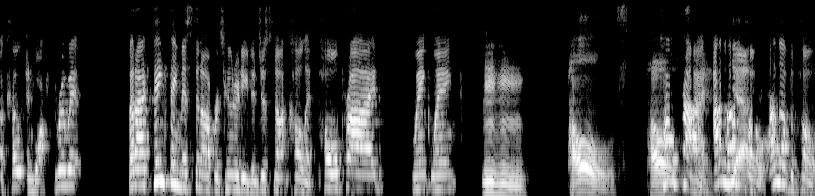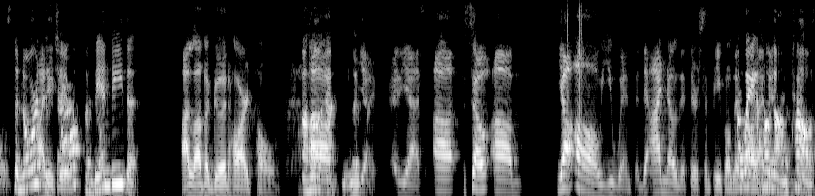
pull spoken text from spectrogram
a coat and walk through it. But I think they missed an opportunity to just not call it Pole Pride. Wink, wink. Mm-hmm. Poles. Poles. Pole Pride. I love Yeah. pole. I love the poles. The north, I the do too. the bendy, the I love a good hard pole. uh-huh, Uh, absolutely. yeah. Yes. Uh. So. Um. Yeah. Oh, you went. I know that there's some people that. Oh wait, hold on. it. Pause.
